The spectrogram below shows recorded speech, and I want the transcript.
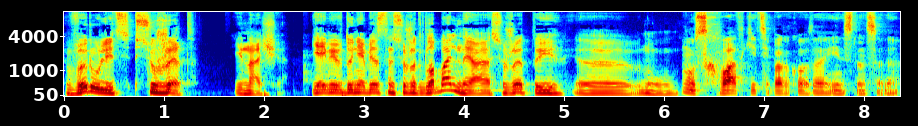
вырулить сюжет иначе. Я имею в виду не обязательно сюжет глобальный, а сюжет и, э, ну... Ну, схватки типа какого-то инстанса, да.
